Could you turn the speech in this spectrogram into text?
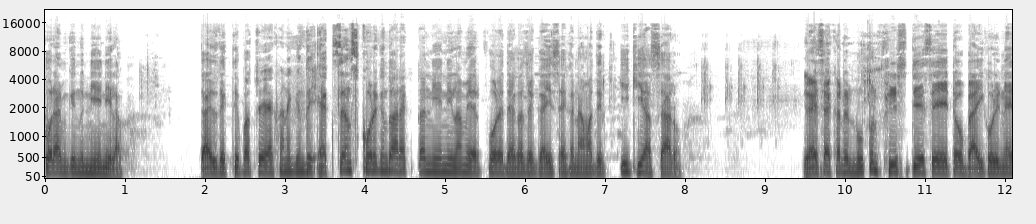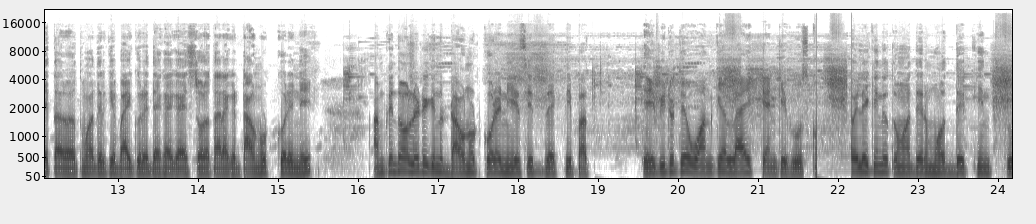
করে আমি কিন্তু নিয়ে নিলাম। গাইস দেখতে পাচ্ছ, এখানে কিন্তু এক্সচেঞ্জ করে কিন্তু আরেকটা নিয়ে নিলাম। এরপরে দেখা যায় গাইস এখানে আমাদের কি কি আছে আরও। গাইস এখানে নতুন ফিস দিয়েছে, এটাও বাই করে নেয় তারা তোমাদেরকে বাই করে দেখায় গাইস চলো তার আগে ডাউনলোড করে নেই। আমি কিন্তু অলরেডি কিন্তু ডাউনলোড করে নিয়েছি, দেখতে পাচ্ছ। এই ভিডিওতে one K like ten K views হইলে কিন্তু তোমাদের মধ্যে কিন্তু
